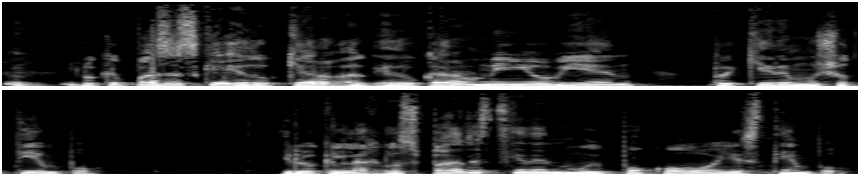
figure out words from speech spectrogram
Lo que pasa es que educar, educar a un niño bien requiere mucho tiempo. Y lo que los padres tienen muy poco hoy es tiempo.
